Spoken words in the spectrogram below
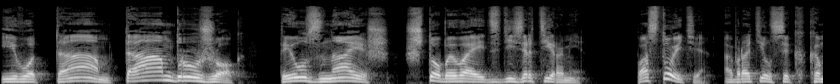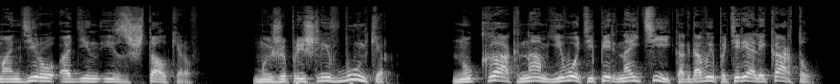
И вот там, там, дружок, ты узнаешь, что бывает с дезертирами». «Постойте!» — обратился к командиру один из шталкеров. Мы же пришли в бункер. Ну как нам его теперь найти, когда вы потеряли карту?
